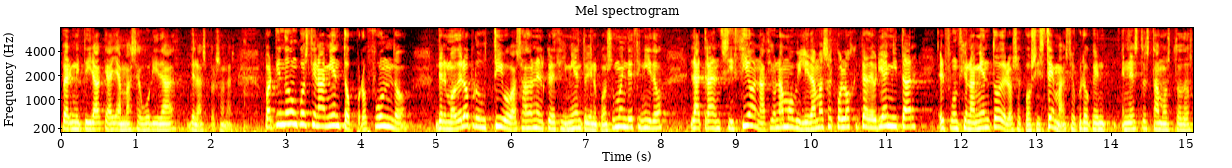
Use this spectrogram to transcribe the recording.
permitirá que haya más seguridad de las personas. Partiendo de un cuestionamiento profundo del modelo productivo basado en el crecimiento y en el consumo indefinido, la transición hacia una movilidad más ecológica debería imitar el funcionamiento de los ecosistemas. Yo creo que en, esto estamos todos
